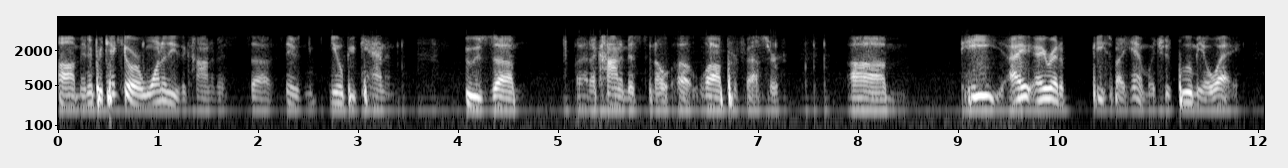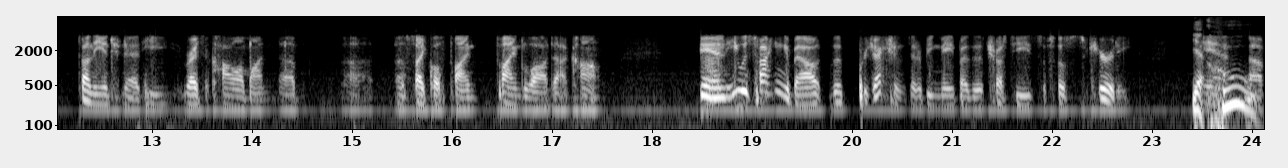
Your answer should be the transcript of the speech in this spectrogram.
um, and in particular, one of these economists, uh, his name is Neil Buchanan, who's um, an economist and a, a law professor. Um, he, I, I read a piece by him, which just blew me away. It's on the internet. He writes a column on um, uh, a site called find, findlaw.com. And he was talking about the projections that are being made by the trustees of Social Security. Yeah, and, who? Uh,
